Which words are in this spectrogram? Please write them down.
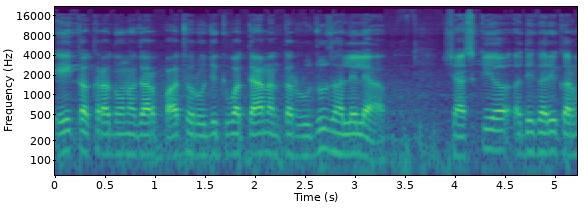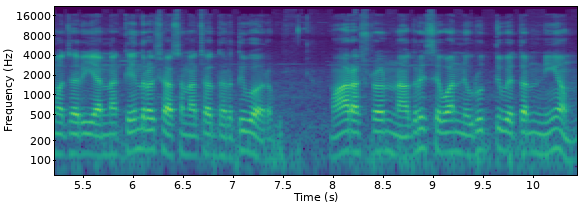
एक अकरा दोन हजार पाच रोजी किंवा त्यानंतर रुजू झालेल्या शासकीय अधिकारी कर्मचारी यांना केंद्र शासनाच्या धर्तीवर महाराष्ट्र नागरी सेवा निवृत्ती वेतन नियम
